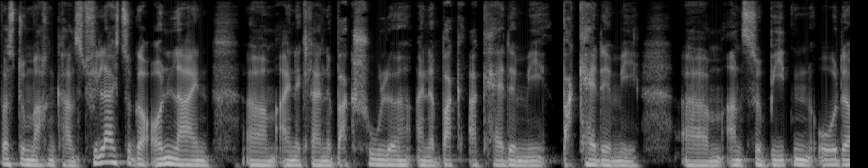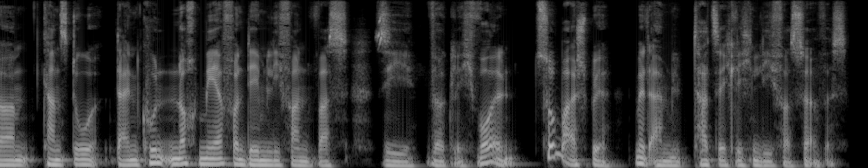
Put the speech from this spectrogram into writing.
was du machen kannst? Vielleicht sogar online ähm, eine kleine Backschule, eine Back Academy, Backademy ähm, anzubieten oder kannst du deinen Kunden noch mehr von dem liefern, was sie wirklich wollen? Zum Beispiel mit einem tatsächlichen Lieferservice.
